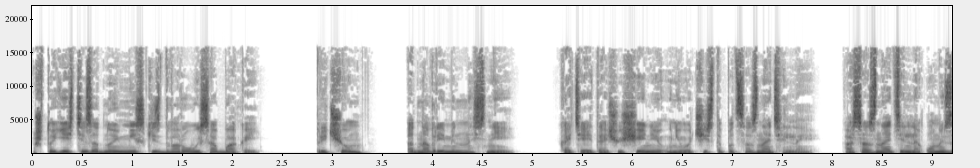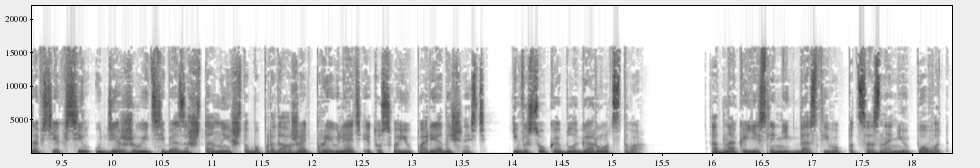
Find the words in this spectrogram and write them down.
что есть из одной миски с дворовой собакой, причем одновременно с ней хотя это ощущения у него чисто подсознательные. А сознательно он изо всех сил удерживает себя за штаны, чтобы продолжать проявлять эту свою порядочность и высокое благородство. Однако, если Ник даст его подсознанию повод,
